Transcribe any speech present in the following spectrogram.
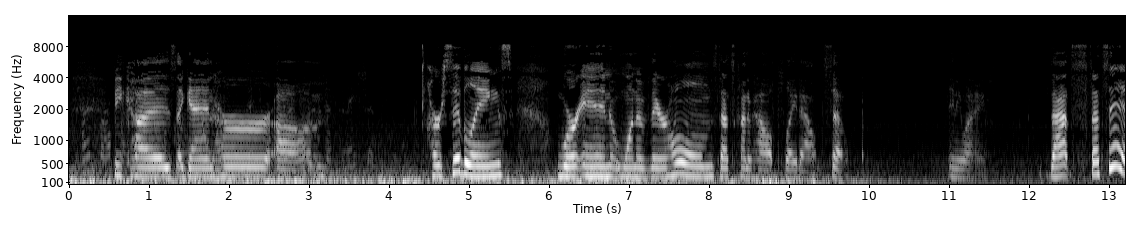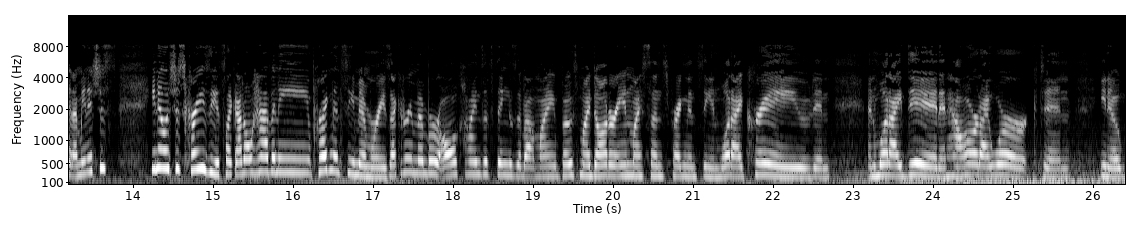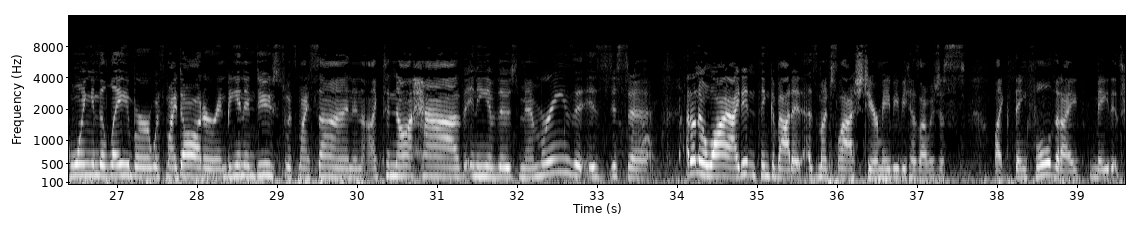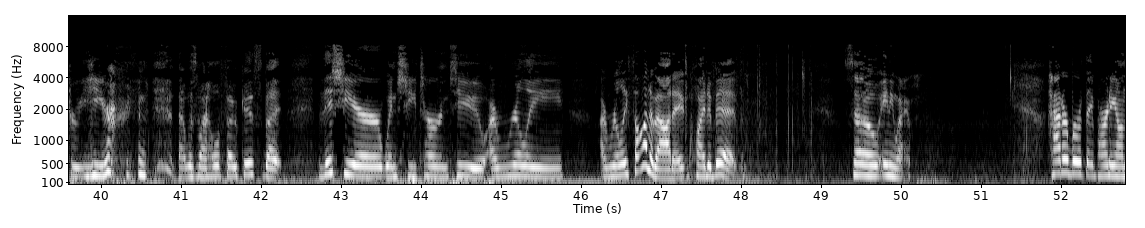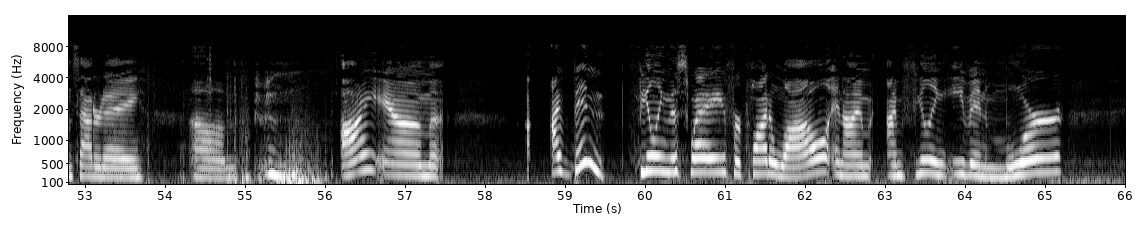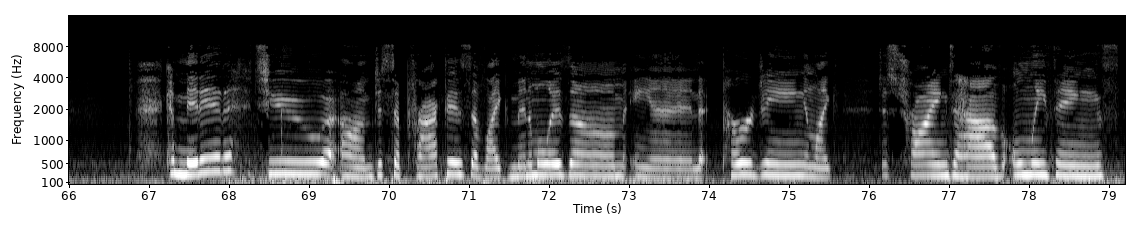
because again her um, her siblings were in one of their homes, that's kind of how it played out. So anyway that's that's it. I mean, it's just you know, it's just crazy. It's like I don't have any pregnancy memories. I can remember all kinds of things about my both my daughter and my son's pregnancy and what I craved and and what I did and how hard I worked and you know, going into labor with my daughter and being induced with my son and like to not have any of those memories is just a I don't know why I didn't think about it as much last year, maybe because I was just like thankful that I made it through a year and that was my whole focus. But this year when she turned two, I really, I really thought about it quite a bit. So anyway, had her birthday party on Saturday. Um, I am, I've been feeling this way for quite a while and I'm, I'm feeling even more committed to um, just a practice of like minimalism and purging and like just trying to have only things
